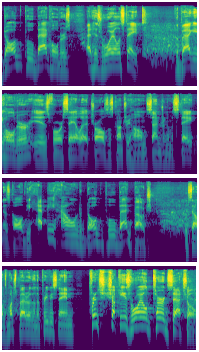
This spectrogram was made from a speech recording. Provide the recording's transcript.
dog poo bag holders at his royal estate. The baggie holder is for sale at Charles's country home, Sandringham Estate, and is called the Happy Hound Dog Poo Bag Pouch, which sounds much better than the previous name, Prince Chucky's Royal Turd Satchel.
